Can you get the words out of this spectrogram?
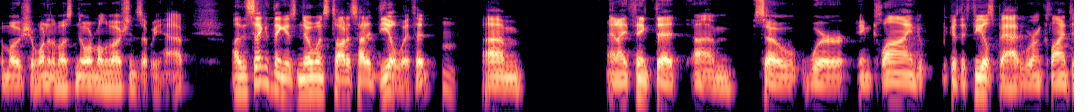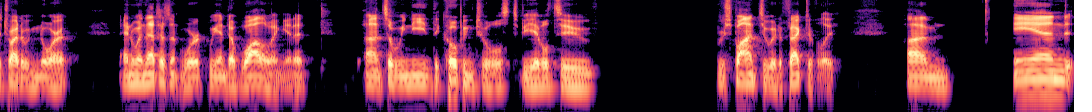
emotion, one of the most normal emotions that we have. Uh, the second thing is no one's taught us how to deal with it. Hmm. Um, and I think that um, so we're inclined because it feels bad. We're inclined to try to ignore it, and when that doesn't work, we end up wallowing in it. And so we need the coping tools to be able to respond to it effectively. Um, and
